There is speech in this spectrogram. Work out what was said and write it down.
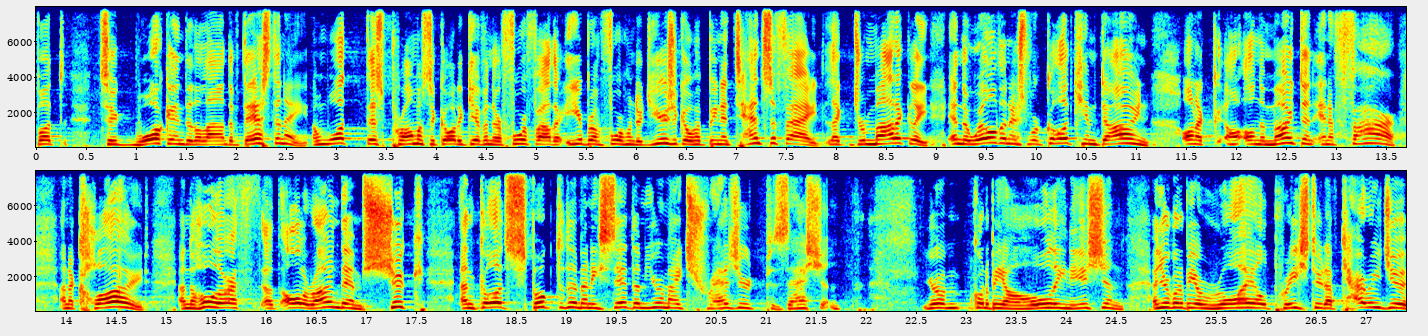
but to walk into the land of destiny. And what this promise that God had given their forefather Abram 400 years ago had been intensified, like dramatically, in the wilderness where God came down on, a, on the mountain in a fire and a cloud, and the whole earth uh, all around them shook. And God spoke to them and He said to them, You're my treasured possession. You're going to be a holy nation and you're going to be a royal priesthood. I've carried you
